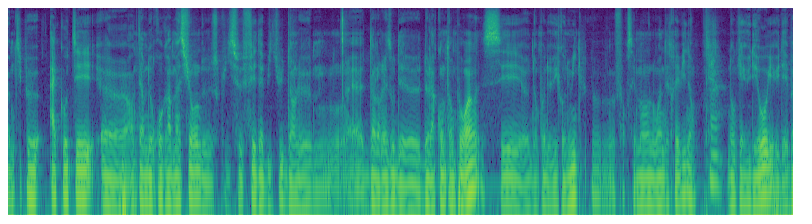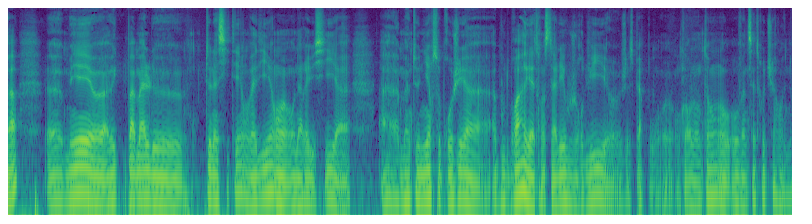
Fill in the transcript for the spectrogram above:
un petit peu à côté euh, en termes de programmation de ce qui se fait d'habitude dans le, euh, dans le réseau de, l'art contemporain, c'est euh, d'un point de vue économique forcément loin d'être évident. Donc il y a eu des hauts, il y a eu des bas, mais avec pas mal de ténacité, on va dire, on, a réussi à, maintenir ce projet à, bout de bras et être installé aujourd'hui, j'espère pour encore longtemps, au, 27 rue de Charonne.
